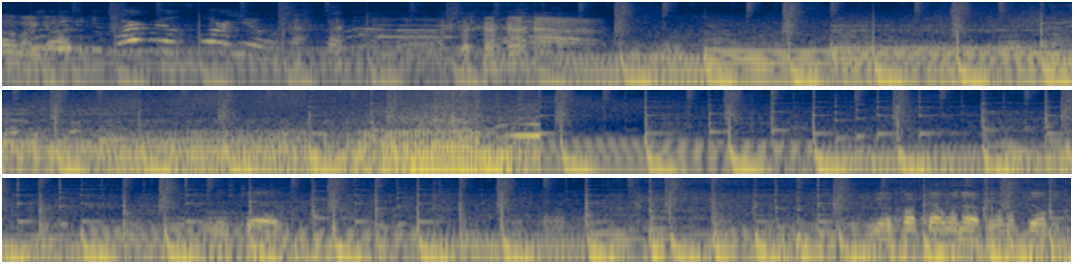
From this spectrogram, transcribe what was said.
Oh my we'll God. even do cartwheels for you. Kev. You're gonna fuck that one up when I'm filming.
